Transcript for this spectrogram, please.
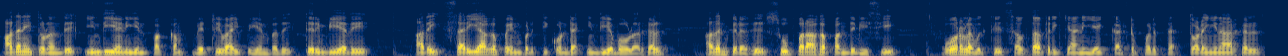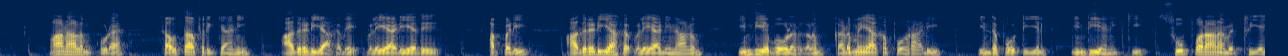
அதனைத் தொடர்ந்து இந்திய அணியின் பக்கம் வெற்றி வாய்ப்பு என்பது திரும்பியது. அதை சரியாக பயன்படுத்தி கொண்ட இந்திய பவுலர்கள் அதன் பிறகு சூப்பராக பந்து வீசி ஓரளவுக்கு சவுத் ஆப்பிரிக்க அணியை கட்டுப்படுத்த தொடங்கினார்கள். ஆனாலும் கூட சவுத் ஆப்பிரிக்க அணி அதிரடியாகவே விளையாடியது. அப்படி அதிரடியாக விளையாடினாலும் இந்திய பவுலர்களும் கடுமையாக போராடி இந்த போட்டியில் இந்திய அணிக்கு சூப்பரான வெற்றியை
